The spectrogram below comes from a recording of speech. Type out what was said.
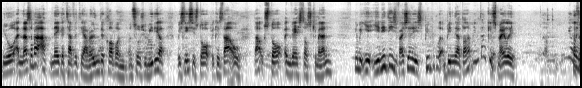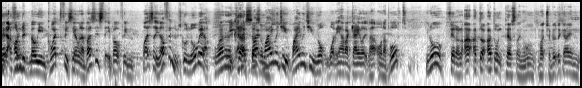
You know, and there's a bit of negativity around the club on, on social media, which needs to stop because that'll that'll stop investors coming in. You know, but you, you need these visionaries, people that have been there, done it. I mean, Duncan Smiley, you only I made think- a I think- hundred million quid for selling a business that he built from literally nothing. It was going nowhere. One of the Like, criticisms- Why, why would you? Why would you not want to have a guy like that on a board? You know, Fair enough. I, I, don't, I don't personally know much about the guy, and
